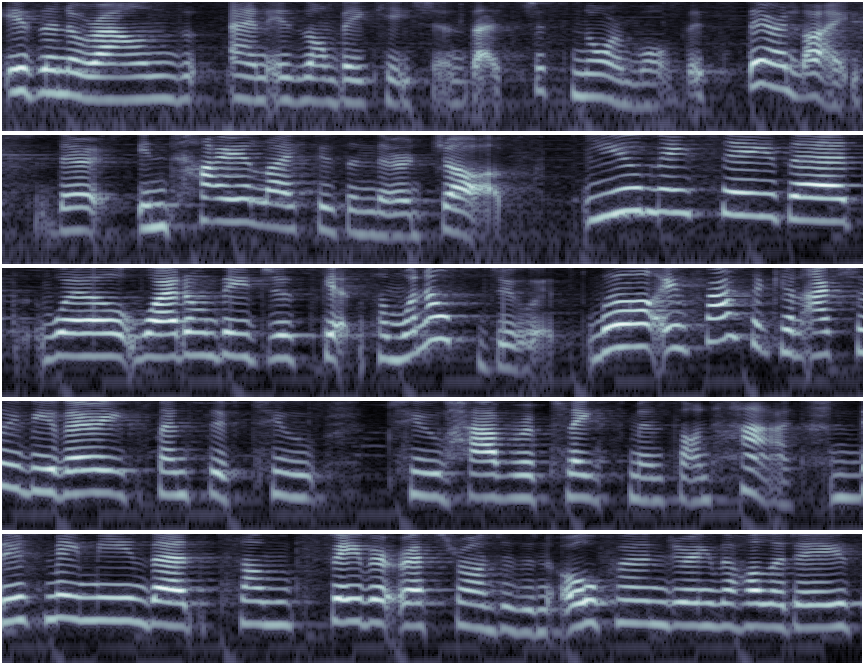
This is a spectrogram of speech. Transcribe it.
isn't around and is on vacation. That's just normal. It's their life. Their entire life is in their job. You may say that, well, why don't they just get someone else to do it? Well, in France, it can actually be very expensive to to have replacements on hand. This may mean that some favorite restaurant isn't open during the holidays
